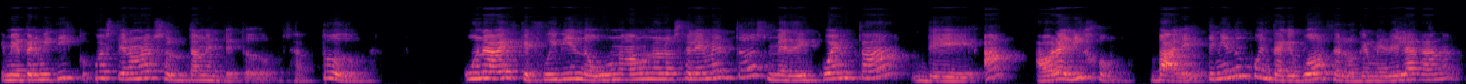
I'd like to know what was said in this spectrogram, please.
Y me permití cuestionarme absolutamente todo, o sea, todo. Una vez que fui viendo uno a uno los elementos, me doy cuenta de, ah, ahora elijo. Vale, teniendo en cuenta que puedo hacer lo que me dé la gana,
